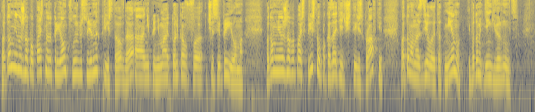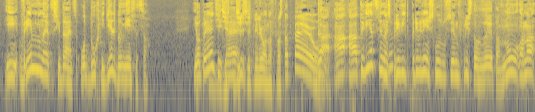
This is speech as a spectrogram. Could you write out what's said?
Потом мне нужно попасть на прием к службе судебных приставов, да, а они принимают только в часы приема. Потом мне нужно попасть к приставу, показать эти четыре справки, потом она сделает отмену, и потом эти деньги вернутся. И времени на это съедается от двух недель до месяца. И вот, понимаете... 10 миллионов просто... Пэу! Да, а, а ответственность привлечь, привлечь службу судебных приставов за это, ну, она,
